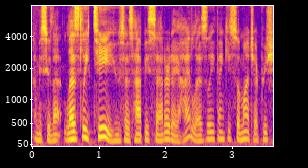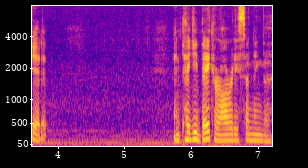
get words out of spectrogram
let me see that, Leslie T who says happy Saturday. Hi Leslie, thank you so much, I appreciate it. And Peggy Baker already sending the,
